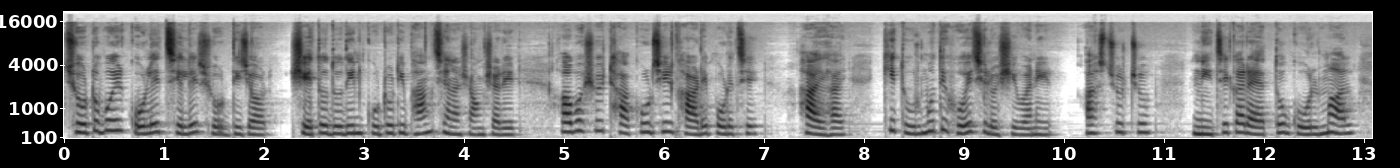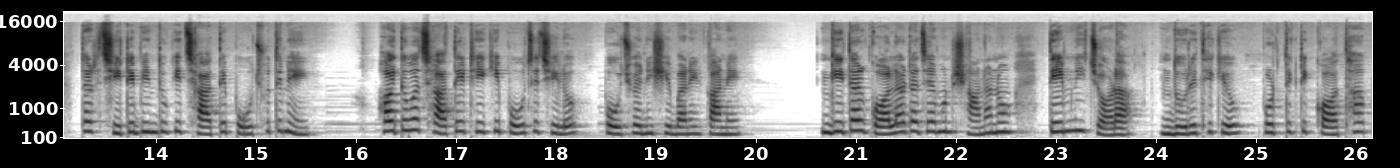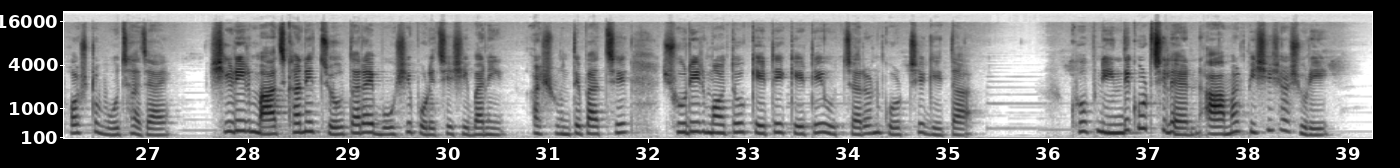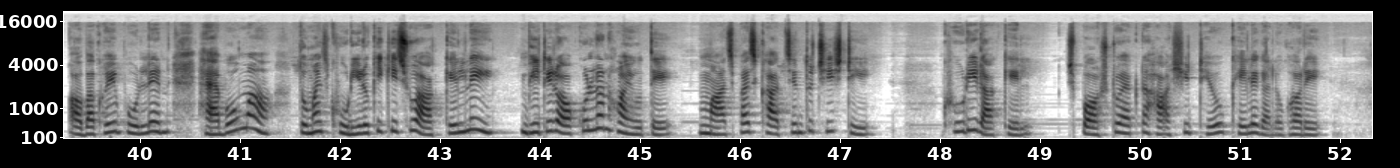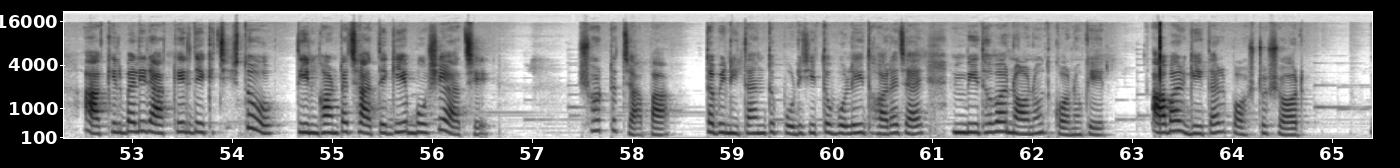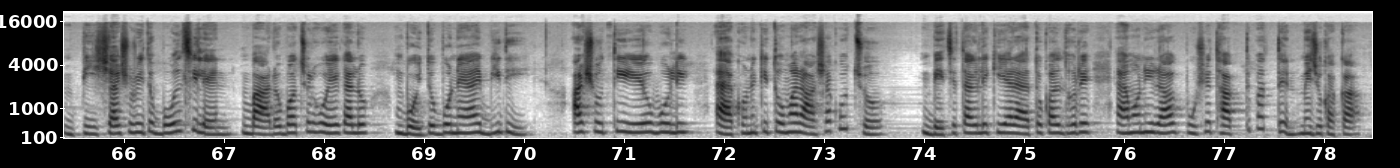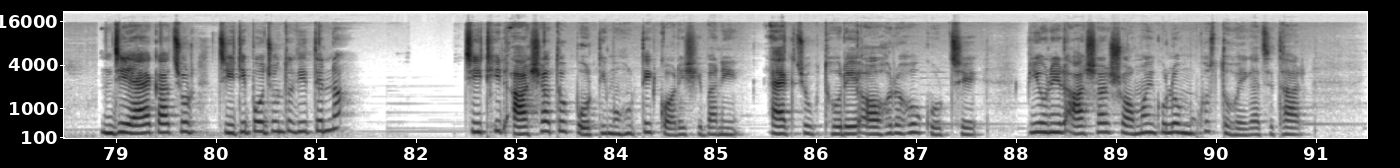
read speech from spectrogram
ছোট বইয়ের কোলের ছেলের সর্দি জ্বর। সে তো দুদিন কুটোটি ভাঙছে না সংসারের। অবশ্যই ঠাকুরজির ঘাড়ে পড়েছে। হায় হায়, কি দুর্মতি হয়েছিল শিবানীর। আশ্চর্য, নিচেকার এত গোলমাল তার ছিটে বিন্দু কি ছাতে পৌঁছতে নেই? হয়তোবা ছাতে ঠিকই পৌঁছেছিল, পৌঁছয়নি শিবানীর কানে। গীতার গলাটা যেমন সানানো, তেমনি চড়া। দূরে থেকেও প্রত্যেকটি কথা স্পষ্ট বোঝা যায়। সিঁড়ির মাঝখানে চৌতারায় বসে পড়েছে শিবানী আর শুনতে পাচ্ছে ছুরির মতো কেটে কেটে উচ্চারণ করছে গীতা। খুব নিন্দে করছিলেন আমার পিসি শাশুড়ি। অবাক হয়ে বললেন হ্যাঁ বৌমা, তোমার খুঁড়িরও কি কিছু আক্কেল নেই? ভিটের অকল্যাণ হয় ওতে। মাছ ফাছ খাচ্ছেন তো চিষ্টি। খুঁড়ির আক্কেল। স্পষ্ট একটা হাসির ঢেউ খেলে গেল ঘরে। আকেল বালির আকেল দেখেছিস তো? তিন ঘণ্টা ছাতে গিয়ে বসে আছে। শটটা চাপা। তবে নিতান্ত পরিচিত বলেই ধরা যায় বিধবা ননদ কনকের। আবার গীতার স্পষ্ট স্বর। বিশ্বাসুরি তো বলছিলেন, বারো বছর হয়ে গেল বৈতব্য নেয় বিধি। আর সত্যি এও বলি এখনও কি তোমার আশা করছ? বেঁচে থাকলে কি আর এতকাল ধরে এমনই রাগ পুষে থাকতে পারতেন মেজো কাকা? যে এক আচর চিঠি পর্যন্ত দিতেন না? চিঠির আশা তো প্রতি মুহূর্তেই করে শিবানী। এক যুগ ধরে অহরহ করছে। পিয়নের আসার সময়গুলো মুখস্থ হয়ে গেছে তার।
